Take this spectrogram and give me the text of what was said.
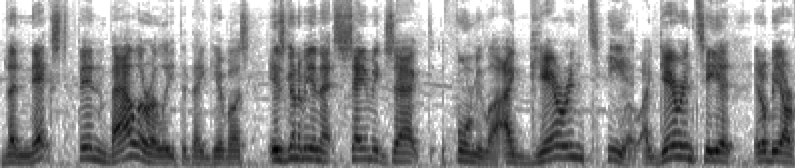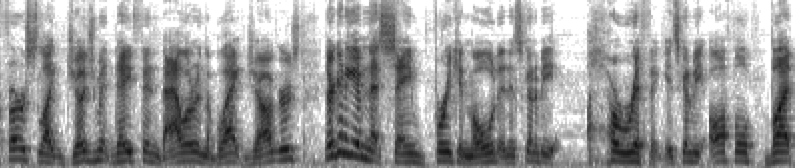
the next Finn Balor Elite that they give us is going to be in that same exact formula. I guarantee it. I guarantee it. It'll be our first, like, Judgment Day Finn Balor in the black joggers. They're going to give him that same freaking mold, and it's going to be horrific. It's going to be awful. But,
